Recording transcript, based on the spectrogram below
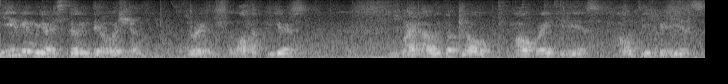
even we are studying the ocean during a lot of years, right now we don't know how great it is, how deep it is,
